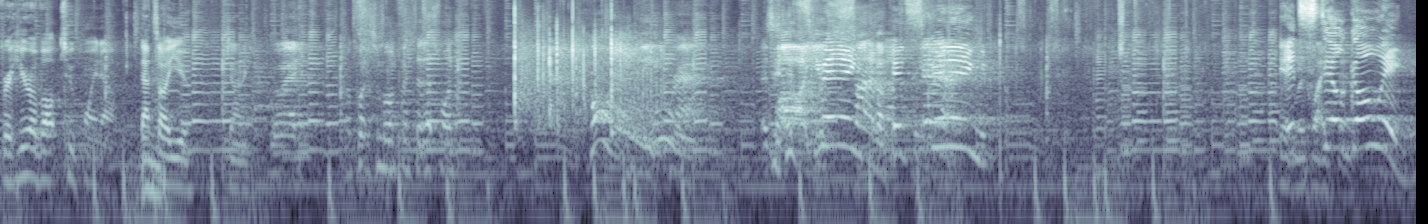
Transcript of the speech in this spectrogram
for Hero Vault 2.0. That's all you, Johnny. Go ahead. I'm putting some oomph into this one. Holy crap. It's Oh, spinning! son of a It's spinning! It's still going.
